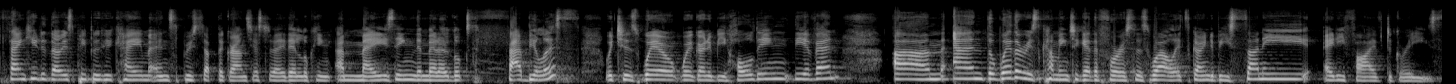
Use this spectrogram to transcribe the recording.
thank you to those people who came and spruced up the grounds yesterday. They're looking amazing. The meadow looks fabulous, which is where we're going to be holding the event. Um, and the weather is coming together for us as well. It's going to be sunny, 85 degrees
